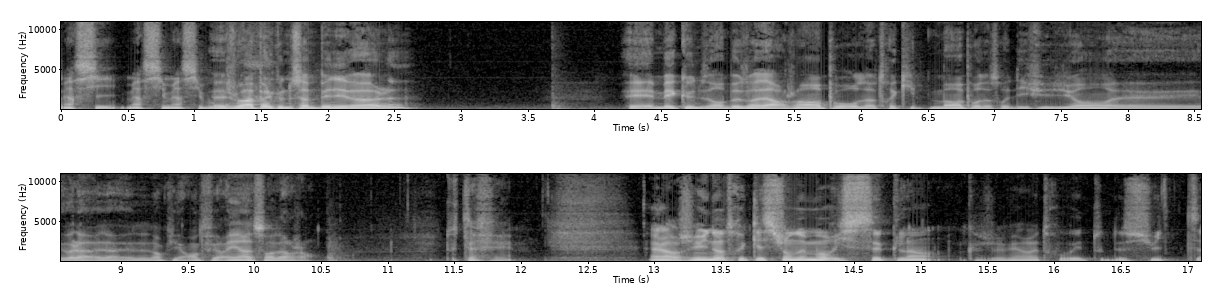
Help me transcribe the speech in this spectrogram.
Merci, merci, merci beaucoup. Je vous rappelle que nous sommes bénévoles, et, mais que nous avons besoin d'argent pour notre équipement, pour notre diffusion. et voilà, donc on ne fait rien sans argent. Tout à fait. Alors, j'ai une autre question de Maurice Seclin que je vais retrouver tout de suite.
